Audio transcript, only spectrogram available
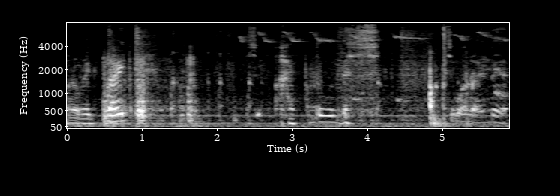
already tight so I have to do this see what right there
